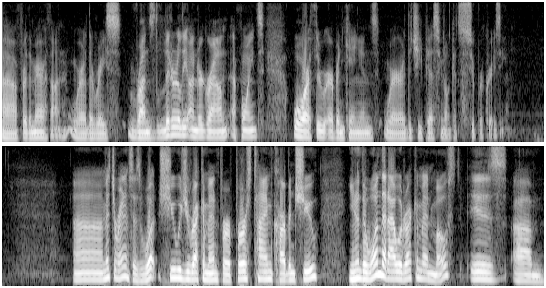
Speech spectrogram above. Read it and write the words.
uh, for the marathon, where the race runs literally underground at points, or through urban canyons where the GPS signal gets super crazy. Uh, Mr. Random says, What shoe would you recommend for a first time carbon shoe? You know, the one that I would recommend most is um,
